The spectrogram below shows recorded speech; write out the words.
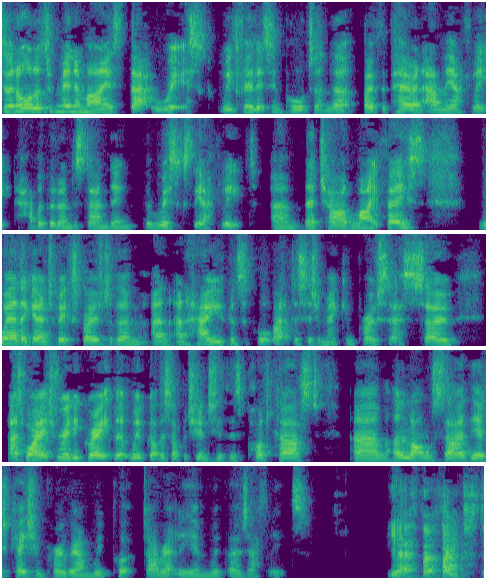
So in order to minimize that risk, we feel it's important that both the parent and the athlete have a good understanding the risks the athlete, um, their child might face, where they're going to be exposed to them and, and how you can support that decision-making process. So that's why it's really great that we've got this opportunity, this podcast, um, alongside the education program we put directly in with those athletes. Yeah, thanks.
